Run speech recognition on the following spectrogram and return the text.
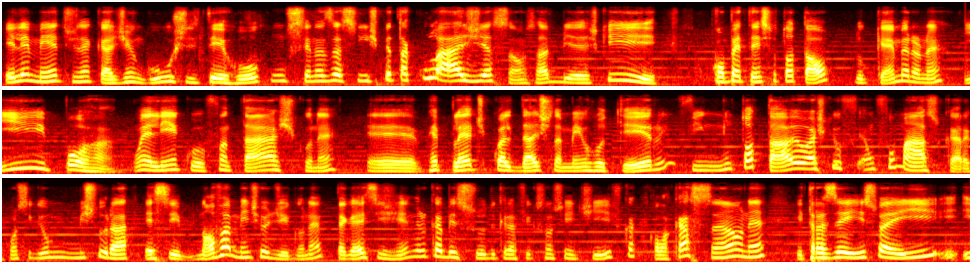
elementos, né, cara, de angústia, de terror com cenas, assim, espetaculares de ação, sabe? Acho que competência total do Cameron, né? E, porra, um elenco fantástico, né? É, repleto de qualidade também o roteiro, enfim, no total eu acho que é um fumaço, cara. Conseguiu misturar esse, novamente eu digo, né? Pegar esse gênero cabeçudo que era ficção científica, colocar ação, né? E trazer isso aí e,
